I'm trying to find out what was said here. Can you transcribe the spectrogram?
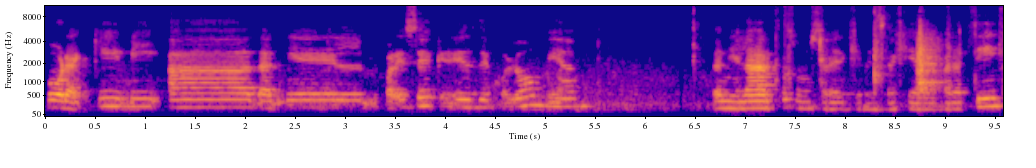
por aquí vi a Daniel, me parece que es de Colombia. Daniel Arcos, vamos a ver qué mensaje hay para ti.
